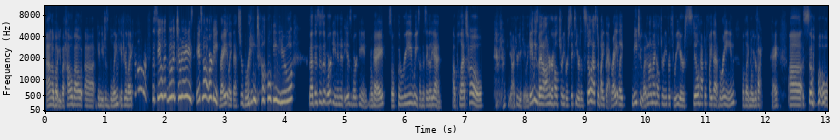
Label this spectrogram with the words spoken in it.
I don't know about you, but how about uh, can you just blink if you're like, oh, the scale didn't move in two days, it's not working, right? Like that's your brain telling you that this isn't working and it is working. Okay, so three weeks. I'm gonna say that again. A plateau. yeah, Haley's been on her health journey for six years and still has to fight that, right? Like me too. I've been on my health journey for three years, still have to fight that brain of like, no, you're fine. Okay, uh, so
